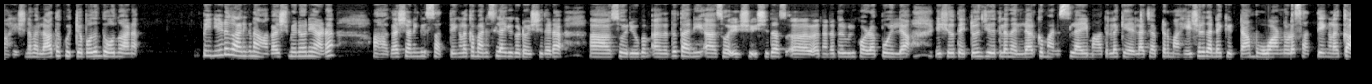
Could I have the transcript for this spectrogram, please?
മഹേഷിനെ വല്ലാത്ത കുറ്റബോധം തോന്നുവാണ്. പിന്നീട് കാണിക്കുന്ന ആകാശ് മേനോനെയാണ് ആകാശ് ആണെങ്കിൽ സത്യങ്ങളൊക്കെ മനസ്സിലാക്കി കേട്ടോ. ഇഷിതയുടെ സ്വരൂപം. അതായത് തനി ഇഷിത എന്നിട്ട് ഒരു കുഴപ്പമില്ല. ഇഷിത തെറ്റൊന്നും ചെയ്തിട്ടില്ലെന്ന് എല്ലാവർക്കും മനസ്സിലായി. മാത്രമല്ല കേരള ചാപ്റ്റർ മഹേഷിന് തന്നെ കിട്ടാൻ പോവാണെന്നുള്ള സത്യങ്ങളൊക്കെ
